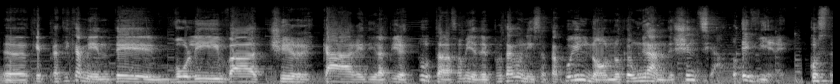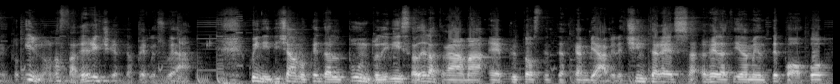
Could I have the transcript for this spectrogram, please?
eh, che praticamente voleva cercare di rapire tutta la famiglia del protagonista, tra cui il nonno che è un grande scienziato e viene costretto il nonno a fare ricerca per le sue armi. Quindi diciamo che dal punto di vista della trama è piuttosto intercambiabile, ci interessa relativamente poco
